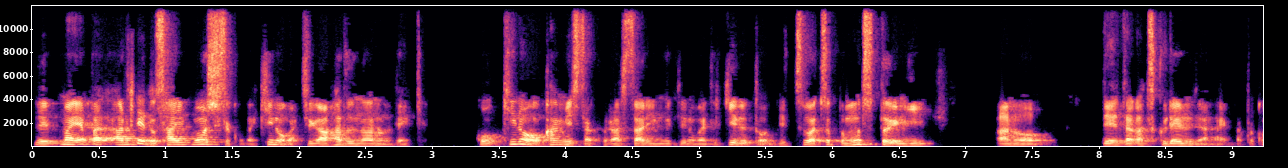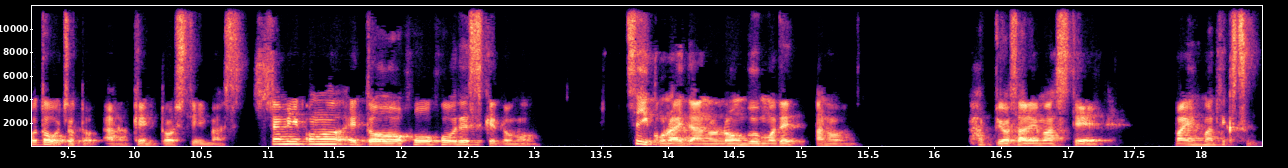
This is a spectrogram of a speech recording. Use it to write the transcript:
で、まあ、やっぱりある程度細胞種ということは機能が違うはずなので、こう、機能を加味したクラスタリングっていうのができると、実はちょっともうちょっといい、あの、データが作れるんじゃないかということをちょっとあの検討しています。ちなみにこの、えっと、方法ですけども、ついこの間あの論文もであの発表されまして、バイオマティクス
